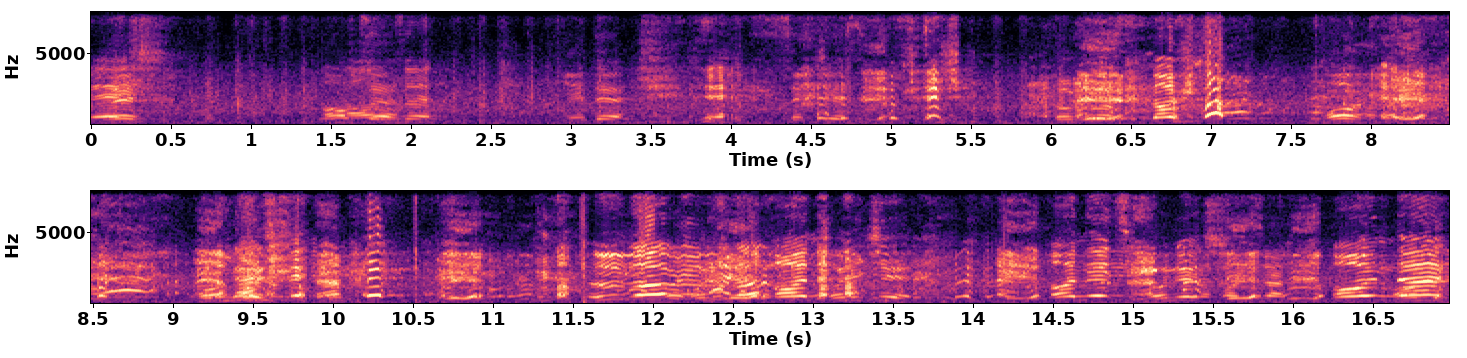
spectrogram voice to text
5 6 7 8 9 9 10 11 Oğlum ne yapıyorsun? 12 13 13 14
